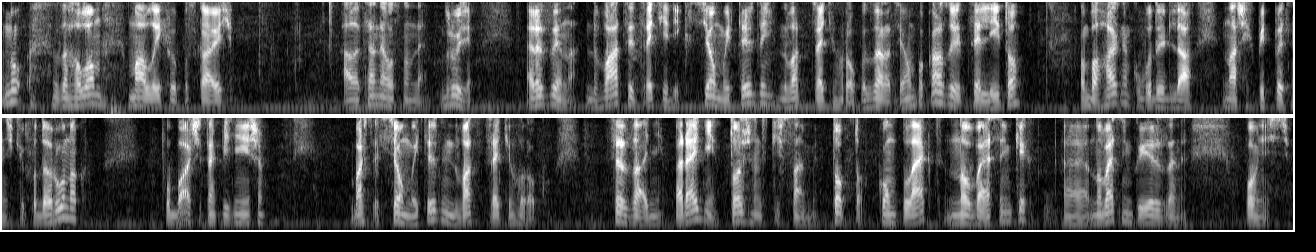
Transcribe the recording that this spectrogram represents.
ну, загалом мало їх випускають. Але це не основне. Друзі, резина 23 рік, сьомий тиждень 23 року. Зараз я вам показую, це літо. У багажнику буде для наших підписничків подарунок. Побачите пізніше. Бачите, сьомий тиждень 23 року. Це задні, передні точно такі ж самі. Тобто комплект новесеньких, е, новесенької резини. Повністю.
